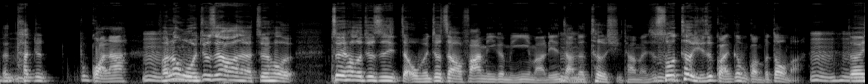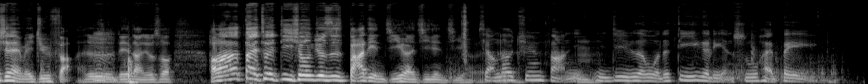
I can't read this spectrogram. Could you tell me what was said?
那他就不管啦，反正我就是要呢，最后。最后就是，我们就只好发明一个名义嘛，连长的特许他们，嗯、就说特许是管，根本管不动嘛。嗯，因为现在也没军法，就是连长就说，嗯、好了，那代退弟兄就是八点集合，几点集合？讲到军法，你你记得我的第一个脸书还被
